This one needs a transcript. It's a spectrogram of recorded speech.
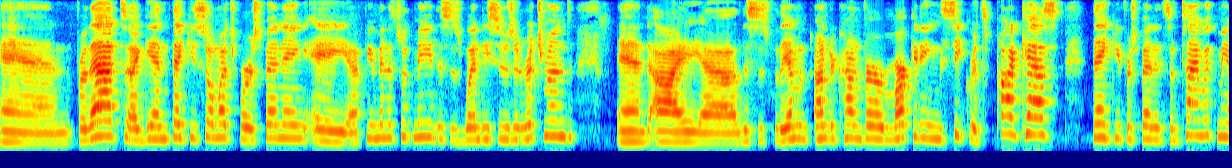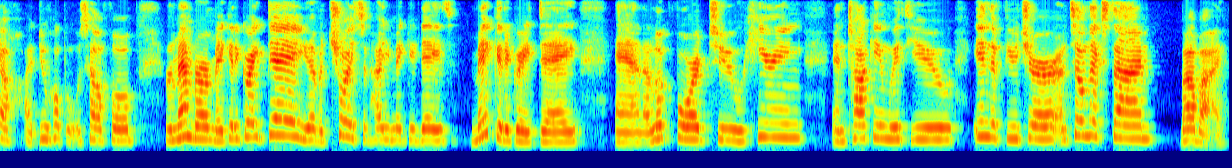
And for that, again, thank you so much for spending a, a few minutes with me. This is Wendy Susan Richmond, and I uh, this is for the Undercover Marketing Secrets podcast. Thank you for spending some time with me. Oh, I do hope it was helpful. Remember, make it a great day. You have a choice of how you make your days. Make it a great day, and I look forward to hearing and talking with you in the future. Until next time, bye bye.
